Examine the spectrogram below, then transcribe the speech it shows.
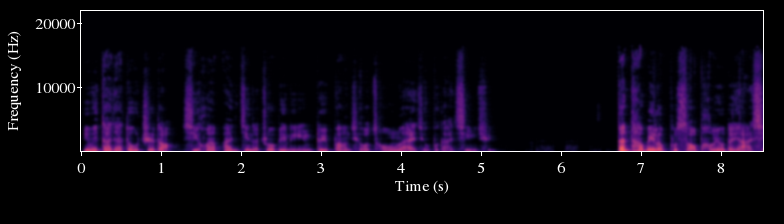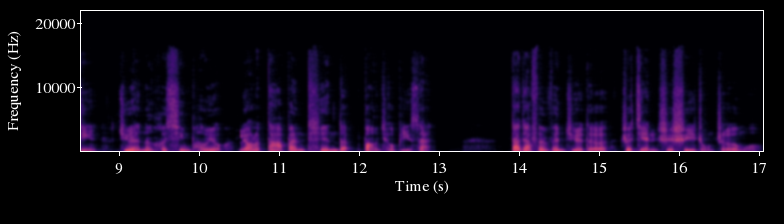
因为大家都知道，喜欢安静的卓别林对棒球从来就不感兴趣。但他为了不扫朋友的雅兴，居然能和新朋友聊了大半天的棒球比赛，大家纷纷觉得这简直是一种折磨。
